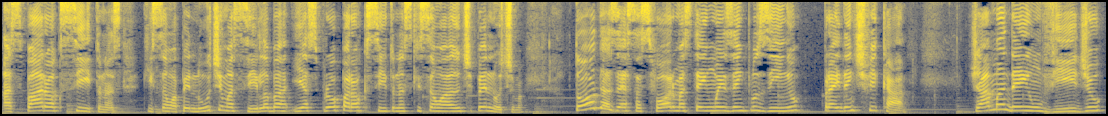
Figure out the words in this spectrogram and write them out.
as paroxítonas, que são a penúltima sílaba, e as proparoxítonas, que são a antepenúltima. Todas essas formas têm um exemplozinho para identificar. Já mandei um vídeo,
